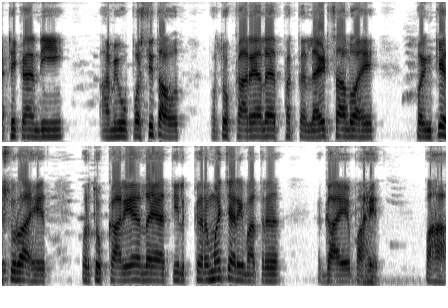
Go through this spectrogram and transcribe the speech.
ठिकाणी आम्ही उपस्थित आहोत. पर तो कार्यालयात फक्त लाइट चालू आहे पंखे सुरू आहेत. पर तो कार्यालयातील कर्मचारी मात्र गायब आहेत. पहा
